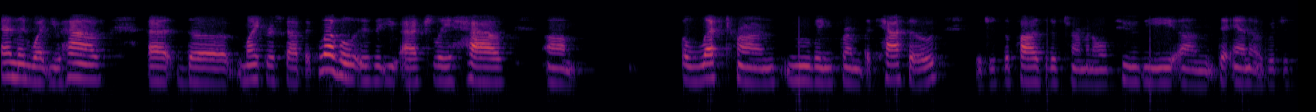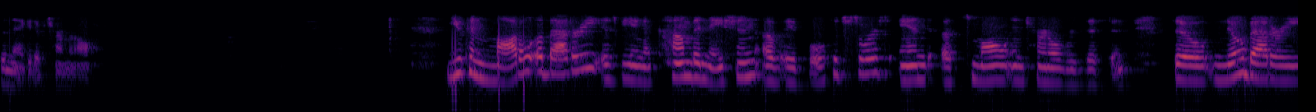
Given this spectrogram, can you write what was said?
and then what you have at the microscopic level is that you actually have um, electrons moving from the cathode, which is the positive terminal, to the um, the anode, which is the negative terminal. You can model a battery as being a combination of a voltage source and a small internal resistance. So no battery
